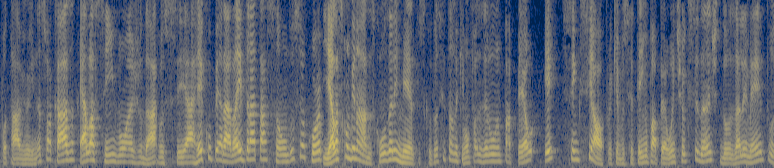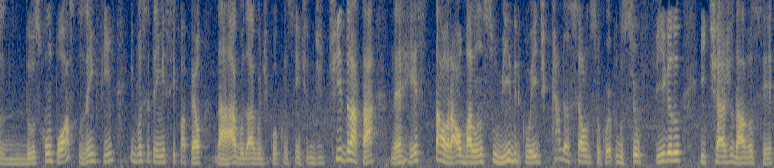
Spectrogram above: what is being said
potável aí na sua casa, elas sim vão ajudar você a recuperar a hidratação do seu corpo. E elas combinadas com os alimentos que eu estou citando aqui vão fazer um papel essencial, porque você tem o papel antioxidante dos alimentos, dos compostos, enfim, e você tem esse papel da água, da água de coco no sentido de te hidratar, né, restaurar o balanço hídrico aí de cada célula do seu corpo, do seu fígado e te ajudar você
